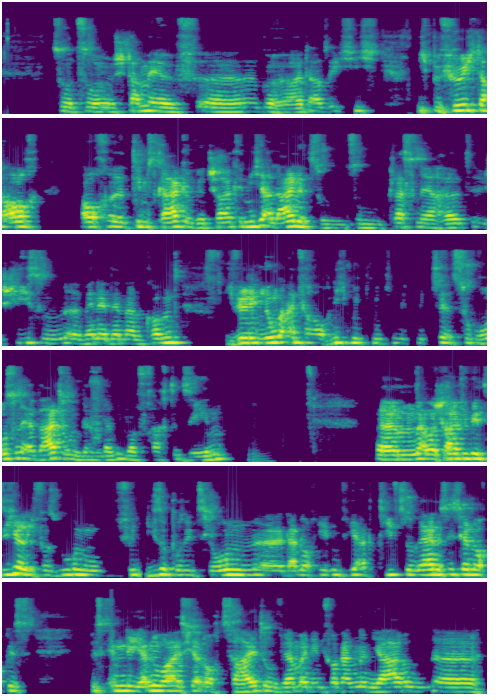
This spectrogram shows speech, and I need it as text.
zur, zur Stammelf äh, gehört. Also ich, ich, ich befürchte auch, auch äh, Tim Skake wird Schalke nicht alleine zum, zum Klassenerhalt schießen, äh, wenn er denn dann kommt ich will den Jungen einfach auch nicht mit, mit, mit, mit zu großen Erwartungen dann, dann überfrachtet sehen. Mhm. Ähm, aber Schalke wird sicherlich versuchen, für diese Position äh, dann noch irgendwie aktiv zu werden. Es ist ja noch bis, bis Ende Januar ist ja noch Zeit und wir haben in den vergangenen Jahren, äh,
